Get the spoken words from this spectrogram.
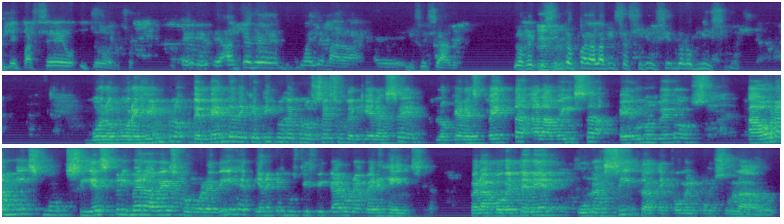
de paseo y todo eso. Eh, eh, antes de la llamada, eh, licenciado, ¿los requisitos para la visa siguen siendo los mismos? Bueno, por ejemplo, depende de qué tipo de proceso te quiera hacer. Lo que respecta a la visa B1, B2, ahora mismo, si es primera vez, como le dije, tiene que justificar una emergencia para poder tener una cita con el consulado.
